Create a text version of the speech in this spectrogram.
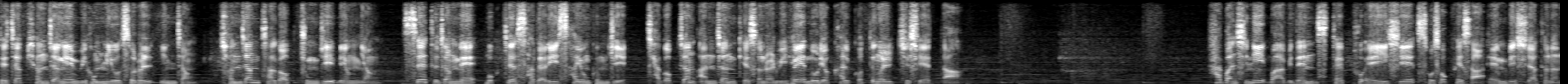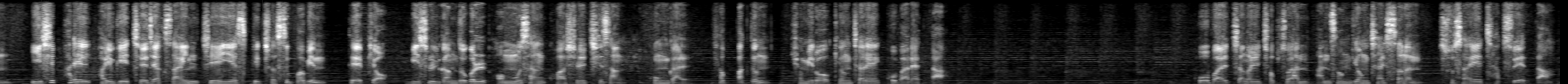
제작 현장의 위험 요소를 인정, 현장 작업 중지 명령, 세트장 내 목재 사다리 사용 금지, 작업장 안전 개선을 위해 노력할 것 등을 지시했다. 하반신이 마비된 스태프 A씨의 소속 회사 MBC아트는 28일 화유기 제작사인 JS 픽처스 법인, 대표, 미술감독을 업무상 과실치상, 공갈, 협박 등 혐의로 경찰에 고발했다. 고발장을 접수한 안성경찰서는 수사에 착수했다.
